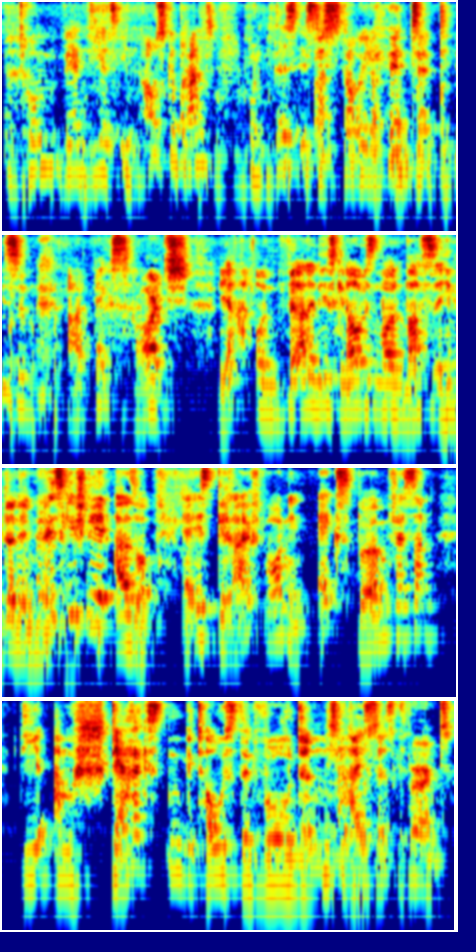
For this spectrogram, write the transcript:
Und darum werden die jetzt innen ausgebrannt. Und das ist die Story hinter diesem Artback Scorch. Ja, und für alle, die es genau wissen wollen, was hinter dem Whisky steht. Also, er ist gereift worden in Ex-Bourbon-Fässern, die am stärksten getoastet wurden. Nicht getoastet, geburnt.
